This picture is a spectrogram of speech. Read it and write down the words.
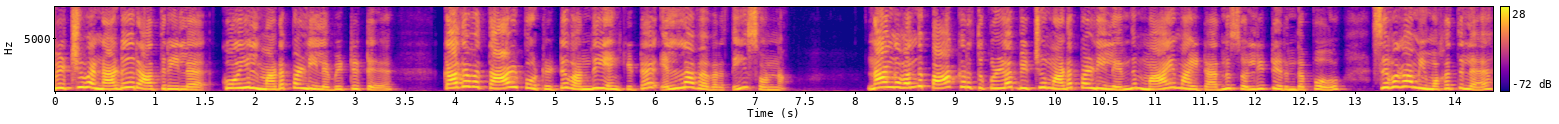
பிட்சுவை நடு ராத்திரியில கோயில் மடப்பள்ளியில விட்டுட்டு கதவை தாழ் போட்டுட்டு வந்து என்கிட்ட எல்லா விவரத்தையும் சொன்னான். நாங்க வந்து பாக்குறதுக்குள்ள பிட்சு மடப்பள்ளியில இருந்து மாயமாயிட்டார்னு சொல்லிட்டு இருந்தப்போ சிவகாமி முகத்துல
